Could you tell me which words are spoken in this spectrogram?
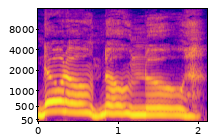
No, no, no, no.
